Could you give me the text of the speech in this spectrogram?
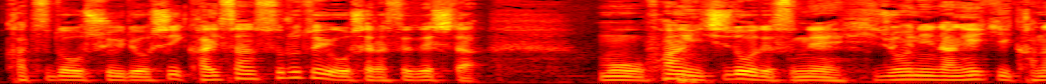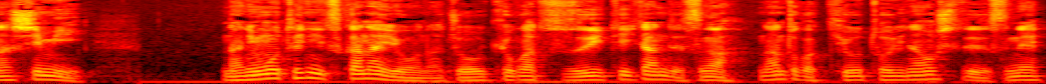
活動を終了し解散するというお知らせでした。もうファン一同ですね、非常に嘆き悲しみ、何も手につかないような状況が続いていたんですが、なんとか気を取り直してですね、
